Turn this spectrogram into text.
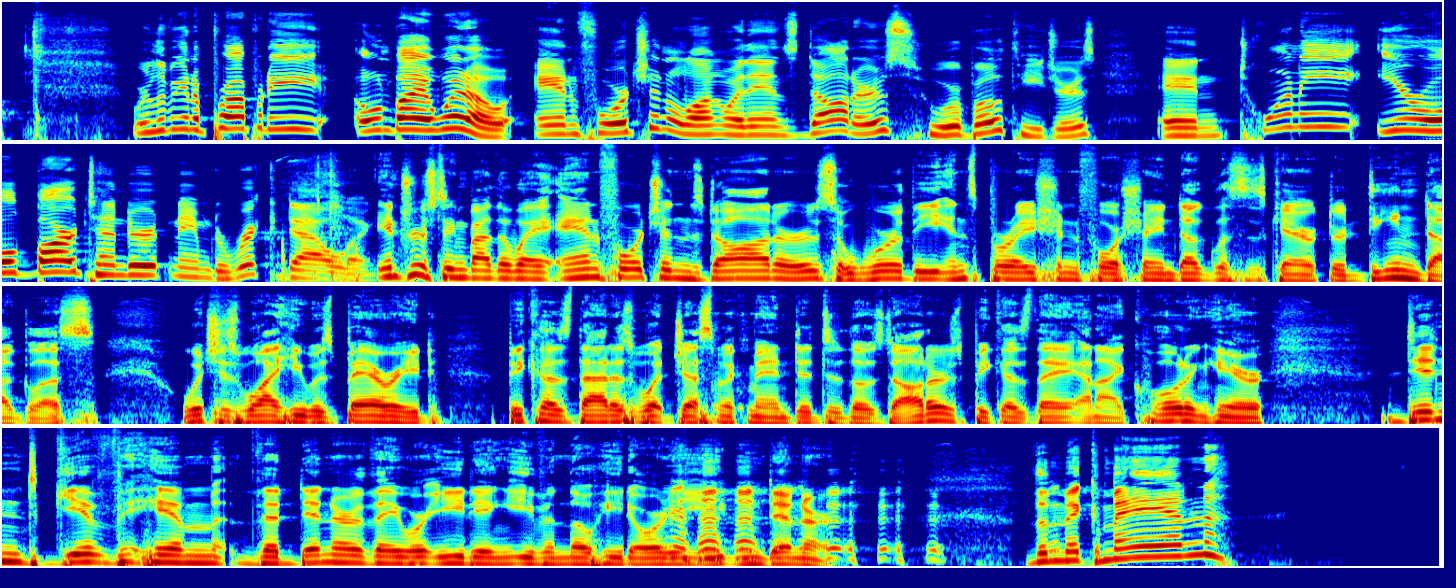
were living in a property owned by a widow, Anne Fortune, along with Anne's daughters, who were both teachers, and 20 year old bartender named Rick Dowling. Interesting, by the way, Anne Fortune's daughters were the inspiration for Shane Douglas's character, Dean Douglas, which is why he was buried, because that is what Jess McMahon did to those daughters, because they, and I quoting here, didn't give him the dinner they were eating, even though he'd already eaten dinner. The McMahon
